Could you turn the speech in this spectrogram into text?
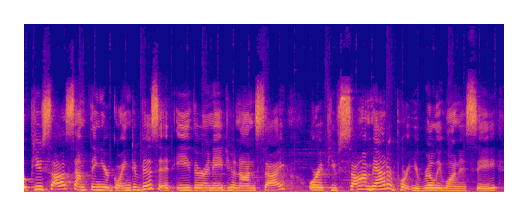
Hope you saw something you're going to visit, either an agent on site or if you saw a Matterport you really want to see,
